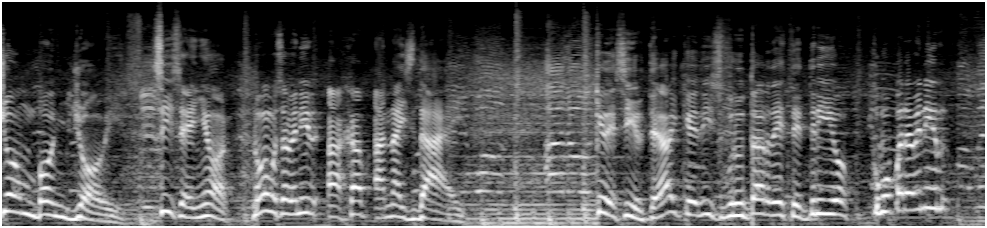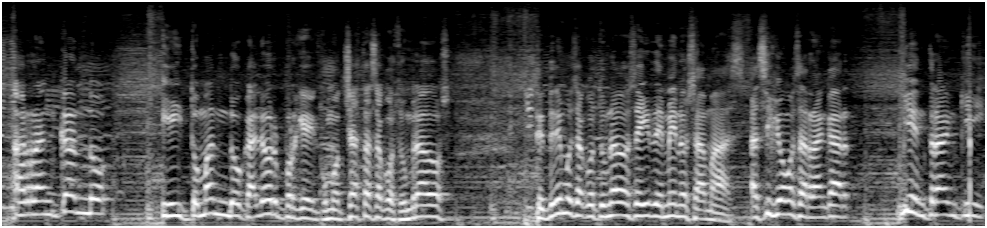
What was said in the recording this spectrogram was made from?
John Bon Jovi. Sí señor. Nos vamos a venir a Have a Nice Day ¿Qué decirte? Hay que disfrutar de este trío como para venir arrancando y tomando calor porque como ya estás acostumbrados, te tenemos acostumbrados a ir de menos a más. Así que vamos a arrancar bien tranqui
